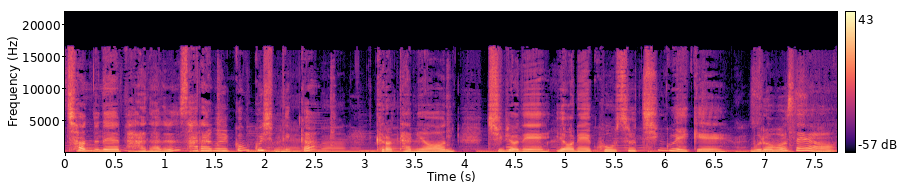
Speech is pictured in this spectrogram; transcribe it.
첫눈에 반하는 사랑을 꿈꾸십니까? 그렇다면, 주변의 연애 고수 친구에게 물어보세요.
